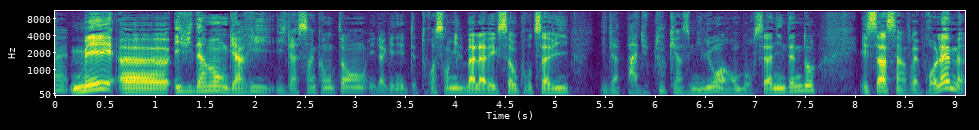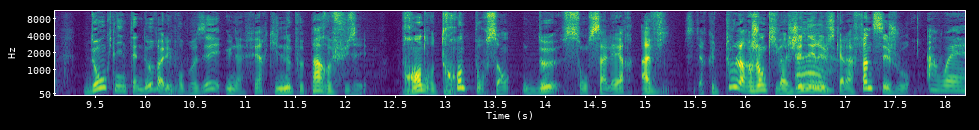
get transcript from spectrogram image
Ouais. Mais euh, évidemment, Gary, il a 50 ans, il a gagné peut-être 300 000 balles avec ça au cours de sa vie. Il n'a pas du tout 15 millions à rembourser à Nintendo. Et ça, c'est un vrai problème. Donc, Nintendo va lui proposer une affaire qu'il ne peut pas refuser. Prendre 30% de son salaire à vie. C'est-à-dire que tout l'argent qu'il va générer Ah. jusqu'à la fin de ses jours, Ah ouais.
